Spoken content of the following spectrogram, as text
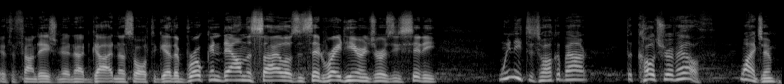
if the foundation had not gotten us all together, broken down the silos, and said, right here in Jersey City, we need to talk about the culture of health. Why, Jim?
